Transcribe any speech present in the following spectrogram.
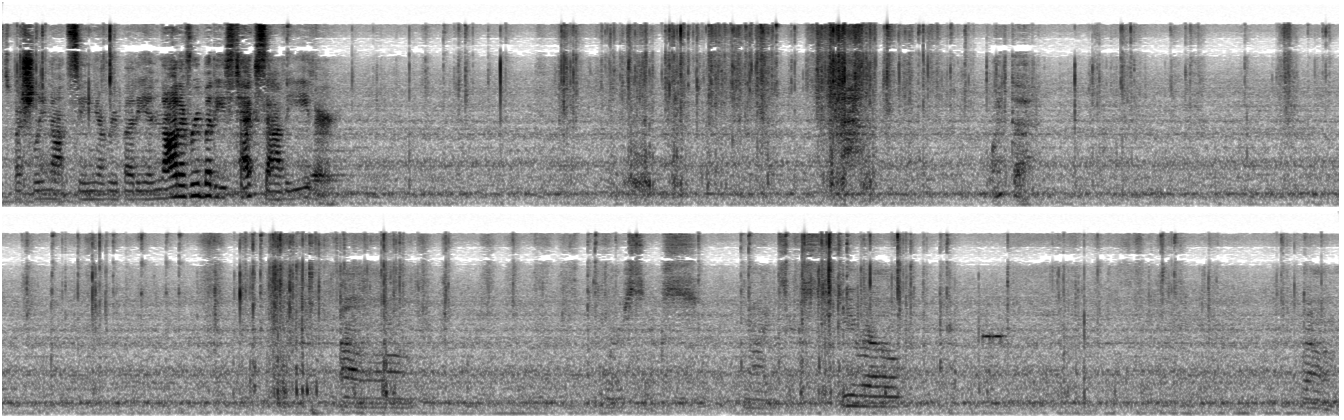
especially not seeing everybody and not everybody's tech savvy either. zero. Um,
